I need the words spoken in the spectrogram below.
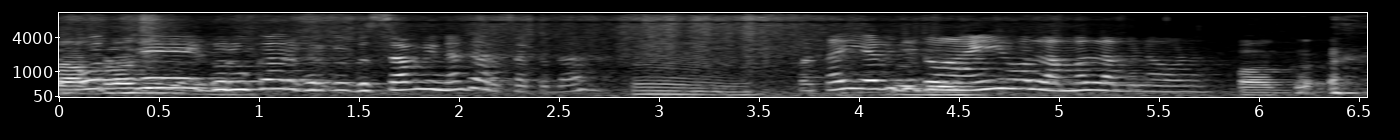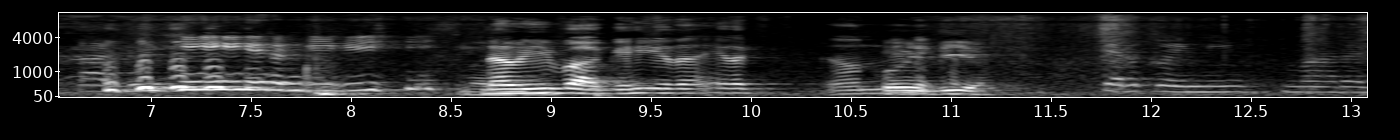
ਆਪਣਾ ਉੱਥੇ ਗੁਰੂ ਘਰ ਫਿਰ ਕੋਈ ਗੁੱਸਾ ਵੀ ਨਹੀਂ ਨਾ ਕਰ ਸਕਦਾ। ਹੂੰ। ਪਤਾ ਹੀ ਹੈ ਵੀ ਜਦੋਂ ਆਈ ਹੋਲਾ ਮਹੱਲਾ ਮਨਾਉਣ ਪੱਗ। ਸਾਡੀ ਰੰਗੀ ਗਈ ਨਵੀਂ ਭਾਗ ਹੀ ਇਹਦਾ ਇਹਦਾ ਉਹਨੂੰ ਕੋਈ ਦੀ ਆ। ਚਲ ਕੋਈ ਨਹੀਂ ਮਹਾਰਾਜ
